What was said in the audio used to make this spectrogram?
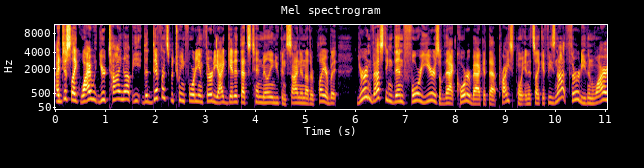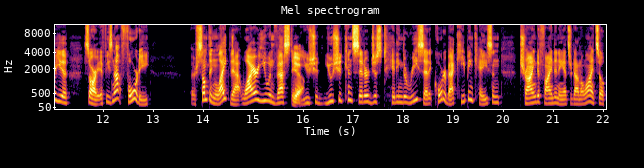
I just like why would you're tying up the difference between 40 and 30 I get it that's 10 million you can sign another player but you're investing then 4 years of that quarterback at that price point and it's like if he's not 30 then why are you sorry if he's not 40 or something like that, why are you investing? Yeah. You should you should consider just hitting the reset at quarterback, keeping case and trying to find an answer down the line. So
